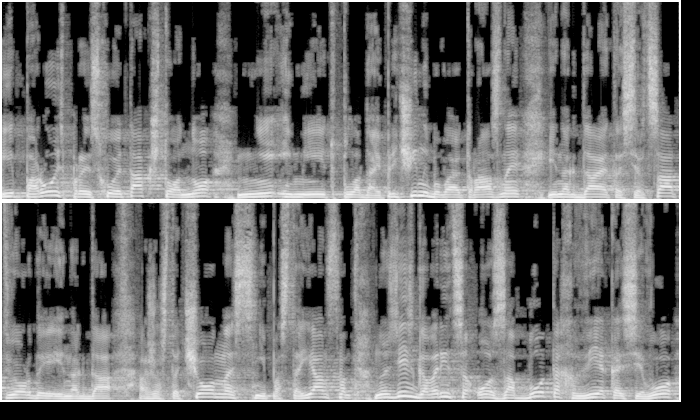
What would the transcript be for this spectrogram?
и порой происходит так, что оно не имеет плода. И причины бывают разные. Иногда это сердца твердые, иногда ожесточенность, непостоянство. Но здесь говорится о заботах века сего,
